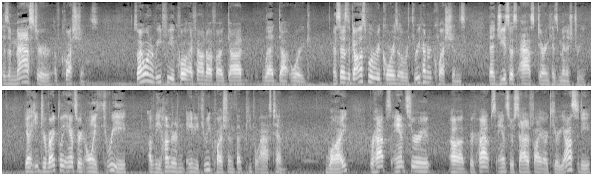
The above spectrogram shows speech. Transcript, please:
is a master of questions. So I want to read for you a quote I found off uh, godled.org. It says the gospel records over 300 questions that Jesus asked during his ministry, yet he directly answered only three of the 183 questions that people asked him. Why? Perhaps answer, uh, perhaps answers satisfy our curiosity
